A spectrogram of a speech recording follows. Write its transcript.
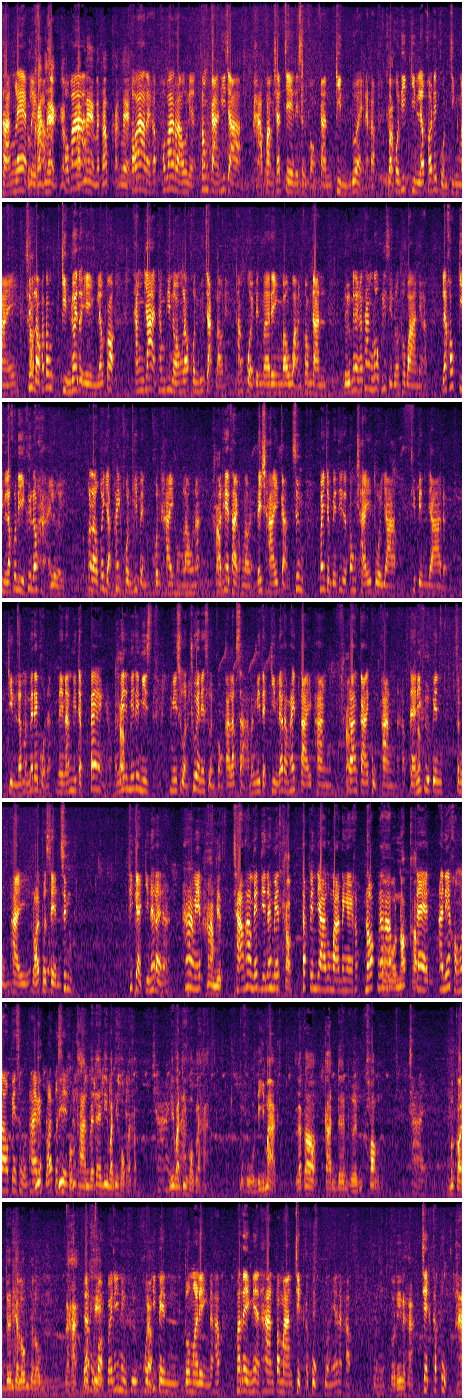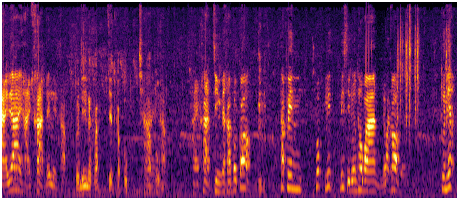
ครั้งแรกเลยคครัรั้บงแรกครับเพราะว่า ครั้งแรกนะครับครั้งแรก เพราะว่าอะไรครับ เพราะว่าเราเนี่ยต้องการที่จะหาความชัดเจนในส่วนของการกินด้วยนะครับครับว่าคนที่กินแล้วเขาได้ผลจริงไหม ซึ่งครับเราก็ต้องกินด้วยตัวเอง แล้วก็ทั้งญาติทั้งพี่น้องแล้วคนรู้จักเราเนี่ยทั้งป่วยเป็นมะเร็งเบาหวานความดัน หรือแม้กระทั่งโรคลินสีดวงทวารเนี่ยครับแล้วเขากินแล้วเขาดีขึ้นแล้วหายเลย ก็เราก็อยากให้คนที่เป็นคนไทยของเรานะครับประเทศไทยของเราเนี่ยได้ใช้กัน ซึ่งไม่จำเป็นที่จะต้องใช้ตัวยาที่เป็นยาแบบกินแล้วมันไม่ได้ผลนะในนั้นมีแต่แป้งครับมันไม่ครับไม่ได้มีมีส่วนช่วยในส่วนของการรักษา มันมีแต่กินแล้วทำให้ไตพังครับร่างกายผุพังนะครับ แต่อันนี่คือเป็นสมุนไพรร้อยเปอร์เซ็นซึ่งพี่แกกินได้ไรนะห้าเม็ดห้าเม็ดเช้าห้าเม็ดเย็นห้าเม็ดครับถ้าเป็นยาโรงพยาบาลเป็นไงครับน็อกนะครับโอ้น็อกครับแต่อันเนี้ยของเราเป็นสมุนไพรแบบร้อยเปอร์นี่เซ็นต์ผมทานไปได้นี่วันที่หกแล้วครับ ใช่นี่วันที่ครับหกแล้วฮะโอ้โหดีมาก แล้วก็การเดินเหินคล่อง ใช่เมื่อก่อนเดินจะล้มจะล้มนะฮะแล้วโอผมเคบอกไว้นิดนึงคือคนครับที่เป็นตัวมะเร็งนะครับมะเร็งเนี่ยทานประมาณเจ็ดกระปุกตัวเนี้ยนะครับตัวนี้ตัวนี้นะฮะเจ็ดกระปุกหายได้หายขาดได้เลยครับ ตัวนี้นะครับเจ็ดกระปุกใช่ผมครับหายขาดจริงนะครับ แล้วก็ถ้าเป็นพวกลิลิสีดวงทวารแล้วก็ตัวเนี้ย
